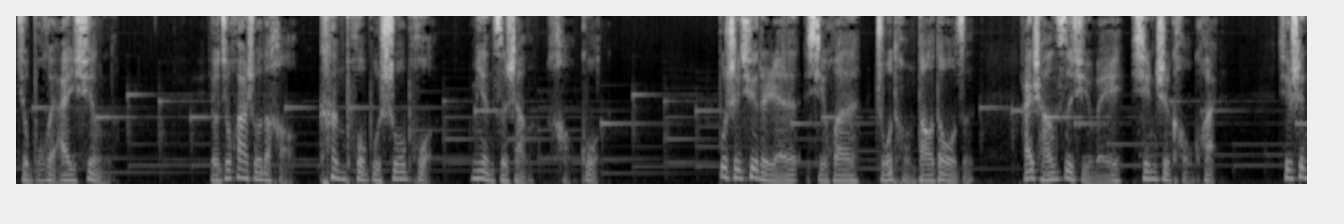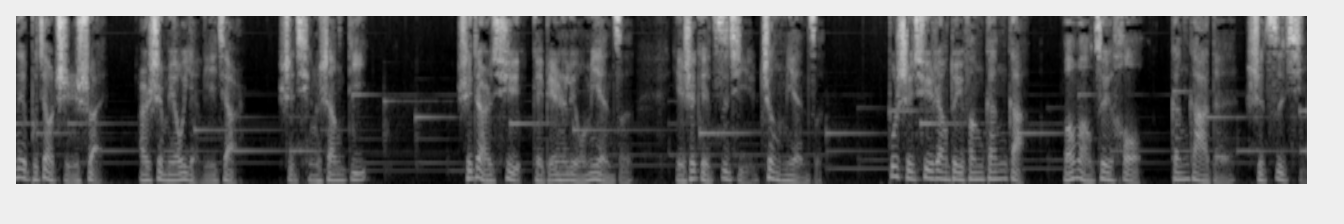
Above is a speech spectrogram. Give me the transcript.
就不会挨训了。有句话说得好，看破不说破，面子上好过。不识趣的人喜欢竹筒倒豆子，还常自诩为心直口快，其实那不叫直率，而是没有眼力劲儿，是情商低。识点趣，给别人留面子，也是给自己挣面子。不识趣让对方尴尬，往往最后尴尬的是自己。《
